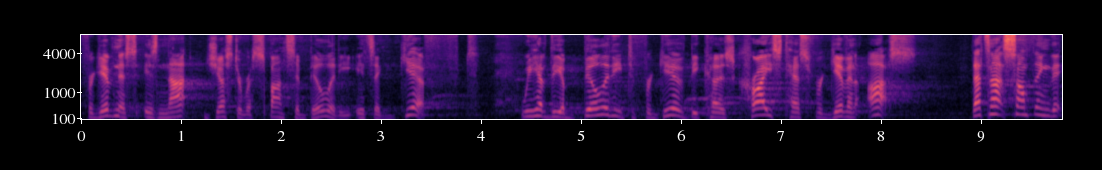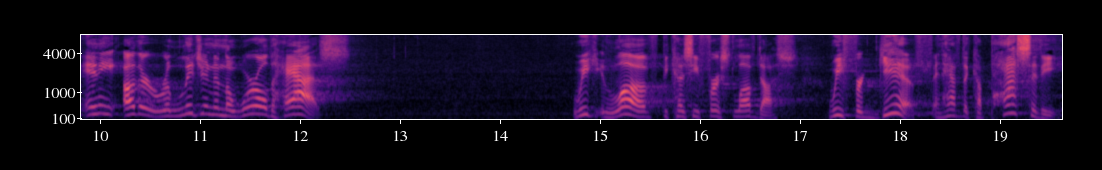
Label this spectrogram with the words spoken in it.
Forgiveness is not just a responsibility, it's a gift. We have the ability to forgive because Christ has forgiven us. That's not something that any other religion in the world has. We love because He first loved us we forgive and have the capacity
